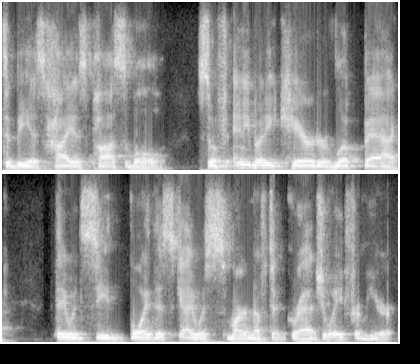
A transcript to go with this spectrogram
to be as high as possible. So if anybody cared or looked back, they would see, boy, this guy was smart enough to graduate from here.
